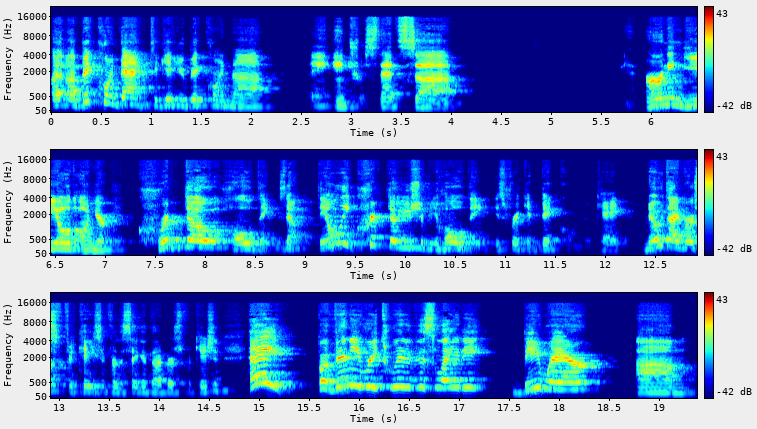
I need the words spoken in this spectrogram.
a, a, Bitcoin bank to give you Bitcoin uh, interest. That's uh, earning yield on your crypto holdings. Now, the only crypto you should be holding is freaking Bitcoin. Okay, no diversification for the sake of diversification. Hey, but Vinny retweeted this lady. Beware. Um,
